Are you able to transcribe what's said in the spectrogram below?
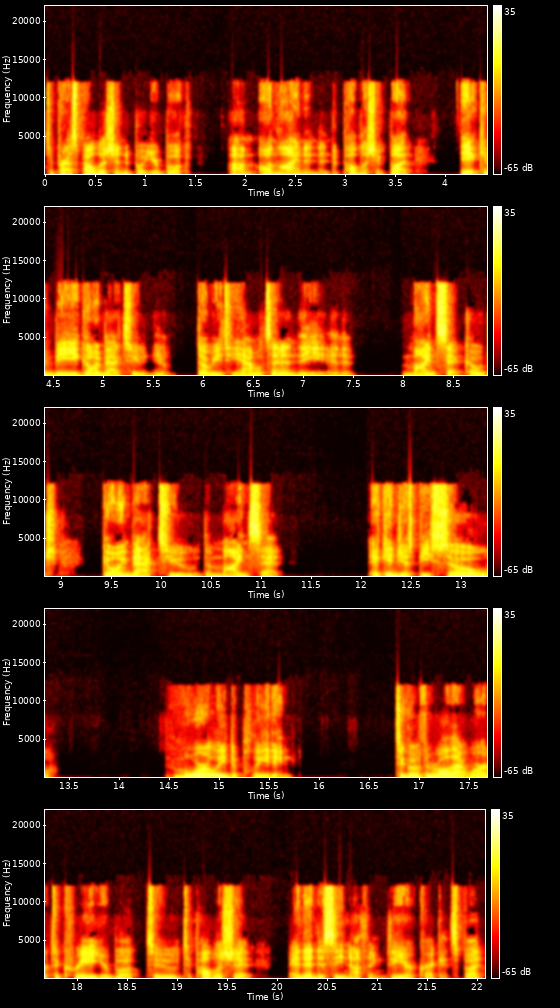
to press publish and to put your book um, online and, and to publish it. But it can be going back to you know W.T. Hamilton and the and the mindset coach, going back to the mindset. It can just be so morally depleting to go through all that work to create your book to to publish it and then to see nothing to hear crickets. But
